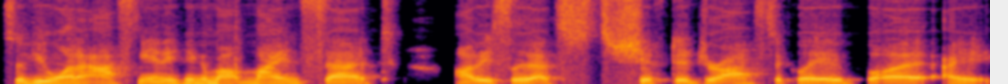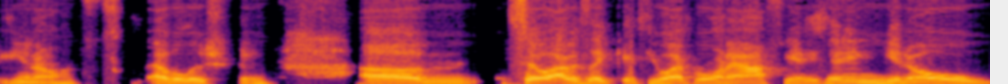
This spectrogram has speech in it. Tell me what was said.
So if you want to ask me anything about mindset, obviously that's shifted drastically, but I, you know, it's evolution. Um, so I was like, if you ever want to ask me anything, you know,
